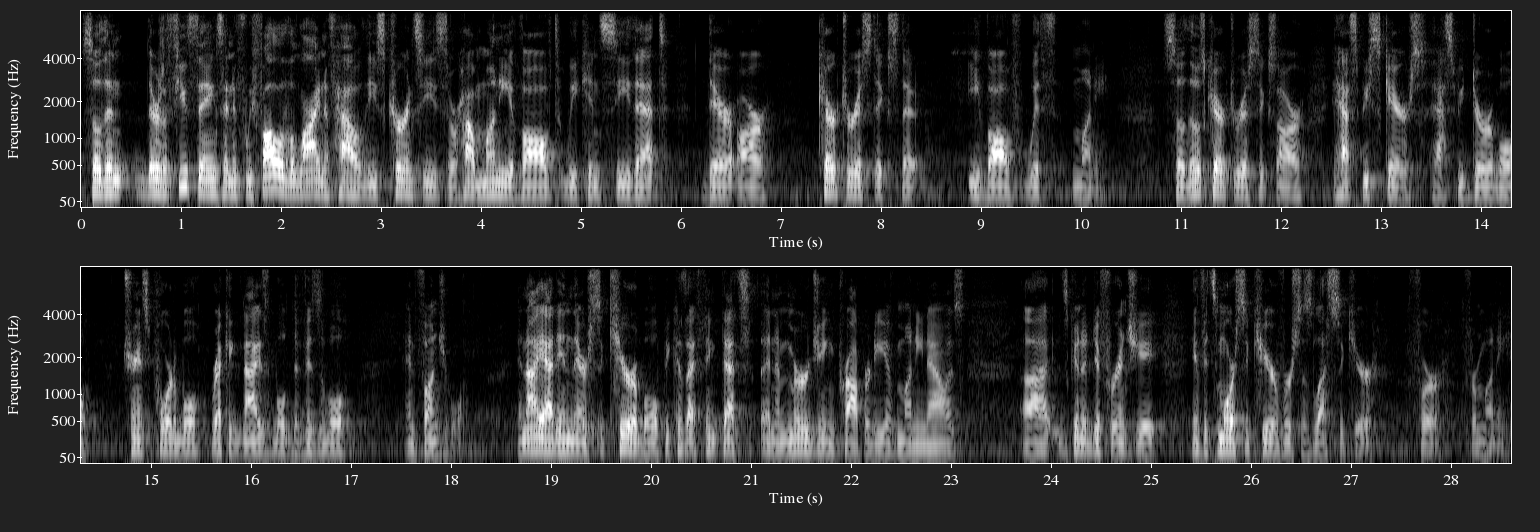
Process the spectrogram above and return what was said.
so then there's a few things, and if we follow the line of how these currencies or how money evolved, we can see that there are characteristics that evolve with money. So those characteristics are, it has to be scarce, it has to be durable, transportable, recognizable, divisible, and fungible. And I add in there securable because I think that's an emerging property of money now is, uh, is going to differentiate if it's more secure versus less secure for, for money.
